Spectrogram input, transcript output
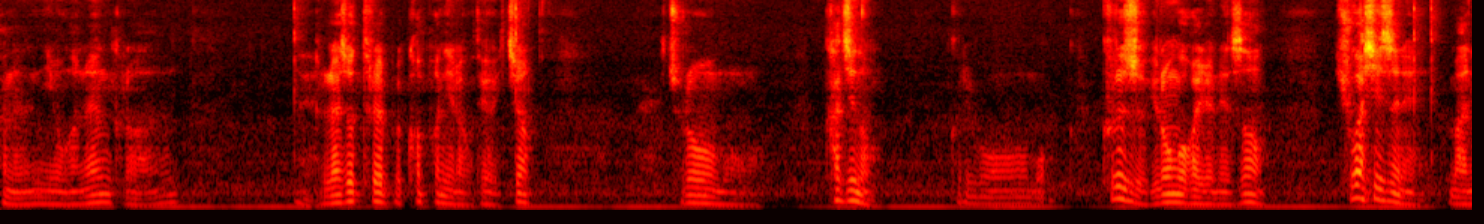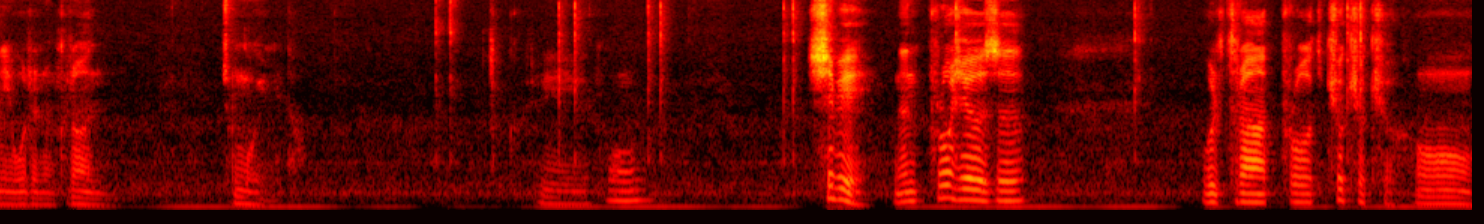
하는 이용하는 그런 네, 레저 트래블 컴퍼니라고 되어 있죠. 네, 주로 뭐 카지노 그리고 뭐 크루즈 이런 거 관련해서 휴가 시즌에 많이 오르는 그런 종목입니다. 그리고 10위는 프로쉐어즈 울트라 프로 QQQ. 어,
